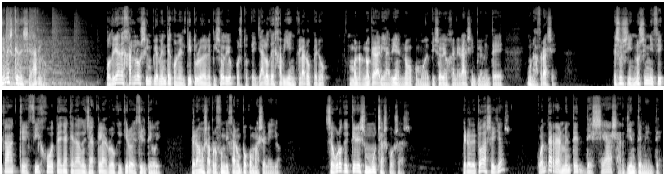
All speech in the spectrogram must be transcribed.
Tienes que desearlo. Podría dejarlo simplemente con el título del episodio, puesto que ya lo deja bien claro, pero bueno, no quedaría bien, ¿no? Como episodio en general, simplemente una frase. Eso sí, no significa que fijo te haya quedado ya claro lo que quiero decirte hoy, pero vamos a profundizar un poco más en ello. Seguro que quieres muchas cosas. Pero de todas ellas, ¿cuántas realmente deseas ardientemente?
